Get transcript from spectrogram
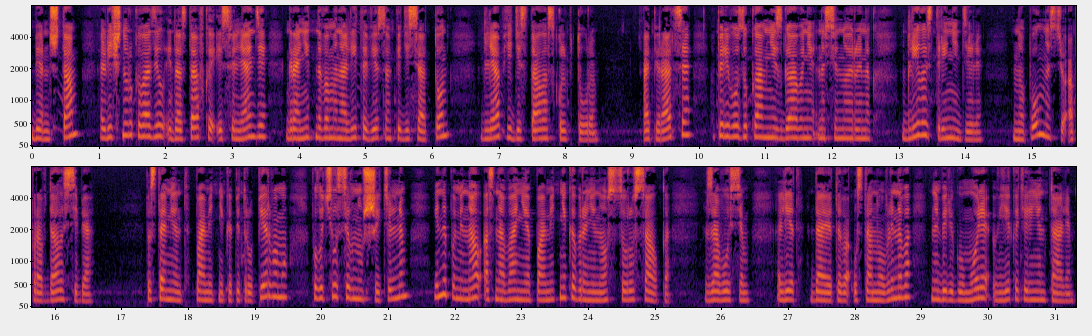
Бернштам лично руководил и доставкой из Финляндии гранитного монолита весом в 50 тонн для пьедестала скульптуры. Операция по перевозу камней из гавани на сенной рынок длилась три недели, но полностью оправдала себя. Постамент памятника Петру I получился внушительным и напоминал основание памятника броненосцу «Русалка», за восемь лет до этого установленного на берегу моря в Екатеринентале.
